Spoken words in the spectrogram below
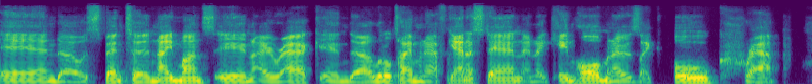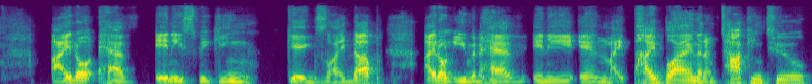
and uh, was spent uh, nine months in Iraq and uh, a little time in Afghanistan. And I came home and I was like, oh crap, I don't have any speaking gigs lined up. I don't even have any in my pipeline that I'm talking to.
